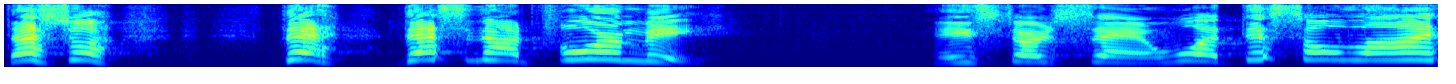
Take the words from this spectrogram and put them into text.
That's what that that's not for me. And he starts saying, What, this whole line?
